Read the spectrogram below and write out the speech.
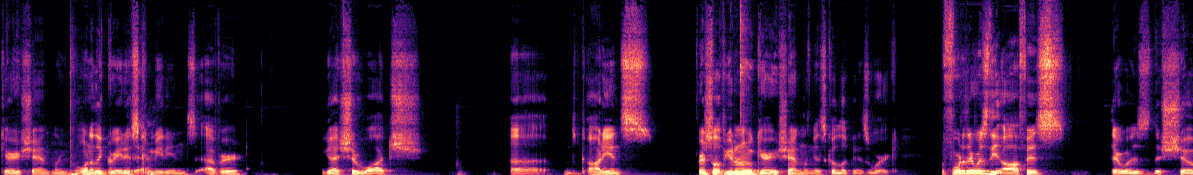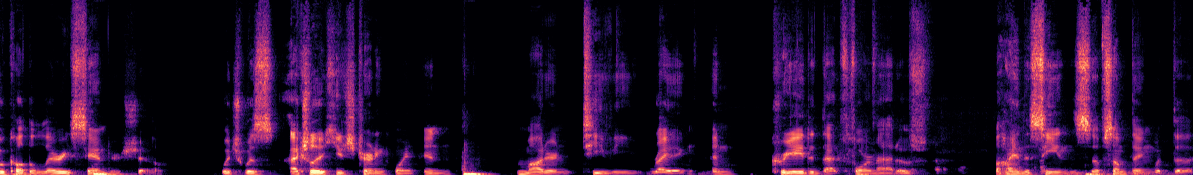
Garry Shandling, one of the greatest Yeah. comedians ever. You guys should watch. Uh, audience. First of all, if you don't know who Garry Shandling is, go look at his work. Before there was The Office, there was the show called The Larry Sanders Show, which was actually a huge turning point in modern TV writing and created that format of behind the scenes of something with the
